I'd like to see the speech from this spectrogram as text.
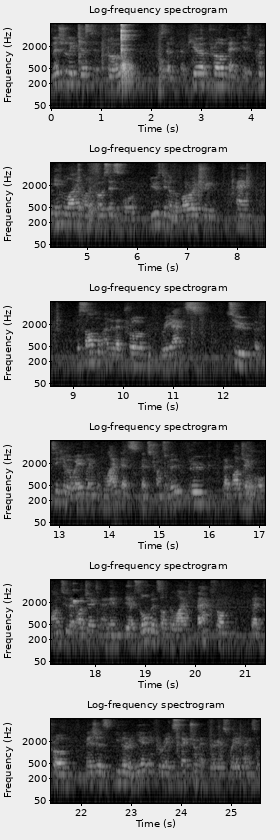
literally just a probe, just a, a, pure probe that is put in line on a process or used in a laboratory, and the sample under that probe reacts to a particular wavelength of light that's, that's transmitted through that object or onto that object, and then the absorbance of the light back from that probe measures either a near infrared spectrum at various wavelengths or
